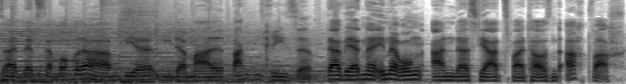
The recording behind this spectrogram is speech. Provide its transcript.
Seit letzter Woche haben wir wieder mal Bankenkrise. Da werden Erinnerungen an das Jahr 2008 wach.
